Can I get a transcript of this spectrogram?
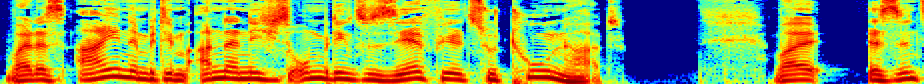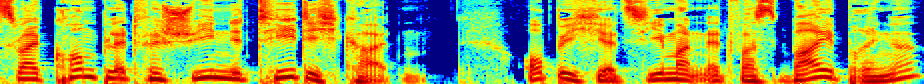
Weil das eine mit dem anderen nicht so unbedingt so sehr viel zu tun hat. Weil es sind zwei komplett verschiedene Tätigkeiten. Ob ich jetzt jemandem etwas beibringe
